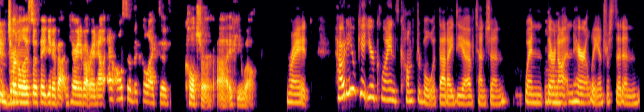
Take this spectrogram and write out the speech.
mm-hmm. journalists are thinking about and caring about right now, and also the collective culture, uh, if you will. Right. How do you get your clients comfortable with that idea of tension when they're mm. not inherently interested in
